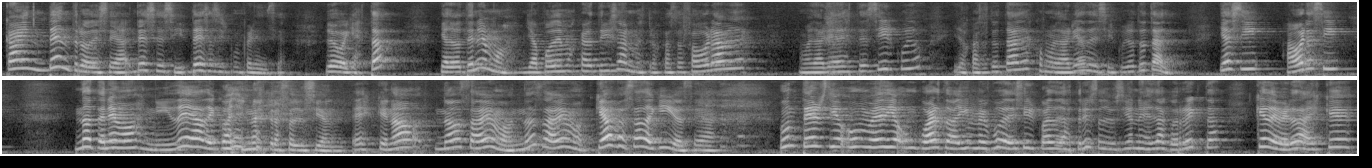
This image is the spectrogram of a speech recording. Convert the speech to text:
caen dentro de, de esa circunferencia. Luego ya está, ya lo tenemos, ya podemos caracterizar nuestros casos favorables como el área de este círculo y los casos totales como el área del círculo total. Y así, ahora sí, no tenemos ni idea de cuál es nuestra solución. Es que no, no sabemos, no sabemos qué ha pasado aquí. O sea, un tercio, un medio, un cuarto, alguien me puede decir cuál de las tres soluciones es la correcta. Que de verdad, es que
